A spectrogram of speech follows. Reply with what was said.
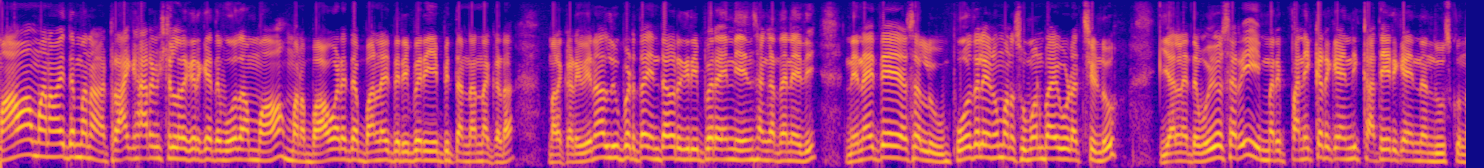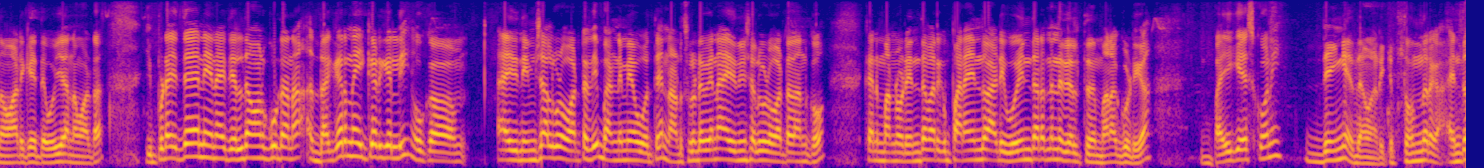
మామ మనమైతే మన ట్రాక్ హార్వెస్టర్ల దగ్గరికి అయితే పోదామా మన బావాడైతే బండ్లు అయితే రిపేర్ చేపిస్తాడు అన్న అక్కడ. మరి అక్కడ వినాలు చూపెడతా ఇంతవరకు రిపేర్ అయింది ఏం సంగతి అనేది. నేనైతే అసలు పోతలేను మన సుమన్ బాయ్ కూడా వచ్చిండు. ఇవాళనైతే పోయేసరి మరి పని ఎక్కడికైంది కథ ఎక్కడికి అయింది అని చూసుకుందాం వాడికైతే పోయి అన్నమాట. ఇప్పుడైతే నేనైతే వెళ్దాం అనుకుంటానా. దగ్గరనే ఇక్కడికి వెళ్ళి ఒక ఐదు నిమిషాలు కూడా పట్టది బండి మీద పోతే నడుచుకుంటే పోయినా ఐదు నిమిషాలు కూడా పట్టదు అనుకో. కానీ మనోడు ఎంతవరకు పని అయిందో ఆడికి పోయిన తర్వాతనే తెలుస్తుంది మనకు కూడా బైక్ వేసుకొని దెంగేద్దాం వాడికి తొందరగా. ఎంత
